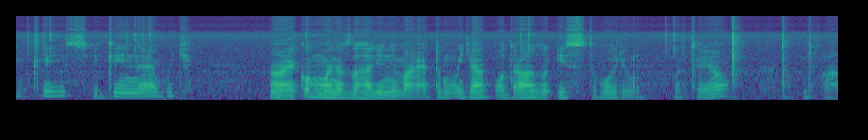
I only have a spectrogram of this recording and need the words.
якийсь, який-небудь. А, якого в мене взагалі немає, тому я одразу і створю матеріал 2.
